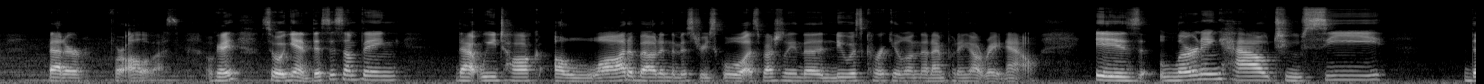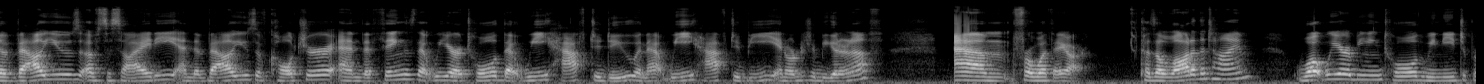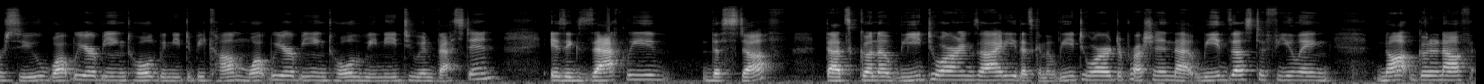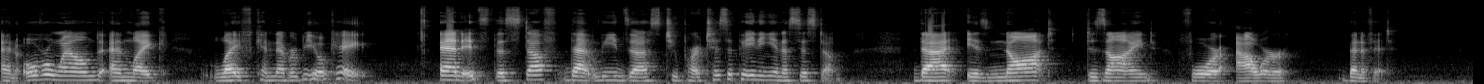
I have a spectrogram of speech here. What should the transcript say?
better for all of us. Okay? So, again, this is something that we talk a lot about in the mystery school, especially in the newest curriculum that I'm putting out right now is learning how to see the values of society and the values of culture and the things that we are told that we have to do and that we have to be in order to be good enough um, for what they are. Because a lot of the time, what we are being told we need to pursue, what we are being told we need to become, what we are being told we need to invest in is exactly the stuff that's going to lead to our anxiety, that's going to lead to our depression, that leads us to feeling not good enough and overwhelmed and like life can never be okay. And it's the stuff that leads us to participating in a system that is not designed for our benefit,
